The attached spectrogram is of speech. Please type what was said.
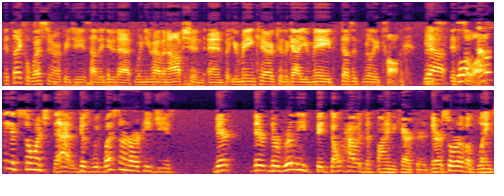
It's like a Western RPG is how they do that when you have an option and but your main character, the guy you made, doesn't really talk. Yeah. it's, it's well, so I don't think it's so much that because with Western RPGs, they're they're they're really they don't have a defined character. They're sort of a blank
